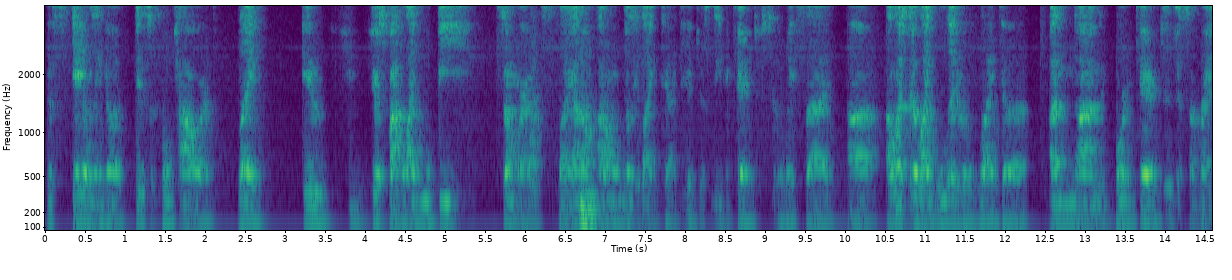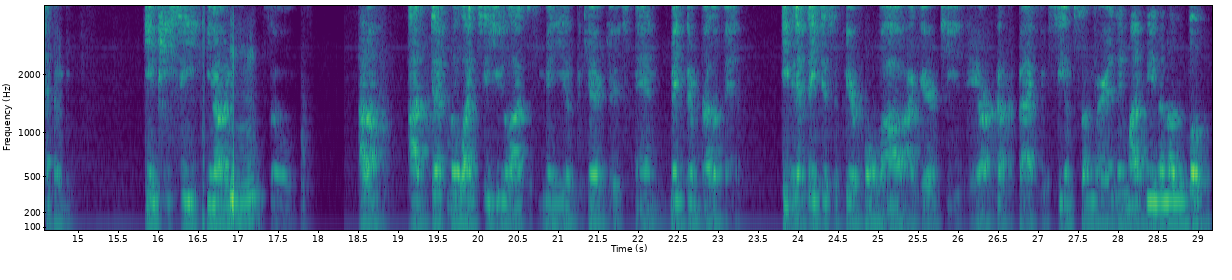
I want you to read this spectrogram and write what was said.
the scaling of physical power, like you, your spotlight will be somewhere else. Like I don't I don't really like the idea of just leaving characters to the wayside, uh, unless they're like literally like a a non-important character, just some random NPC. You know what I mean? Mm-hmm. So I don't. I definitely like to utilize as many of the characters and make them relevant. Even if they disappear for a while, I guarantee they are coming back. You'll see them somewhere, and they might be in another book.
